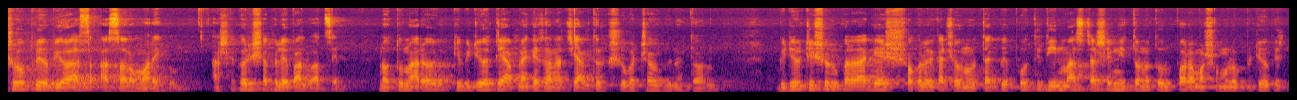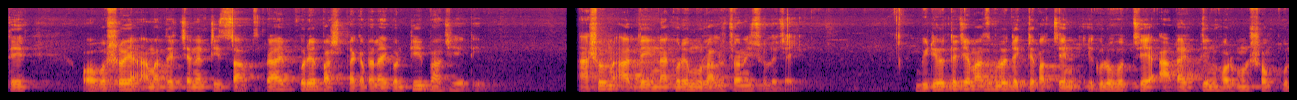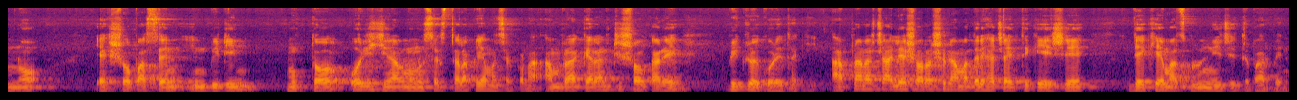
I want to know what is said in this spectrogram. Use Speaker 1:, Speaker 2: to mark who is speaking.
Speaker 1: সুপ্রিয় বিওয়াস আসসালামু আলাইকুম। আশা করি সকলে ভালো আছেন। নতুন আরও একটি ভিডিওতে আপনাকে জানাচ্ছি আন্তরিক শুভেচ্ছা অভিনন্দন। ভিডিওটি শুরু করার আগে সকলের কাছে অনুরোধ থাকবে, প্রতিদিন চাষের নিত্য নতুন পরামর্শমূলক ভিডিও পেতে অবশ্যই আমাদের চ্যানেলটি সাবস্ক্রাইব করে পাশে থাকা বেলাইকনটি বাজিয়ে দিন। আসুন আর দেরি না করে মূল আলোচনায় চলে যাই। ভিডিওতে যে মাছগুলো দেখতে পাচ্ছেন, এগুলো হচ্ছে আঠাশ দিন হরমোন সম্পূর্ণ একশো পার্সেন্ট ইনব্রিডিং মুক্ত অরিজিনাল মনুসেক্স তেলাপিয়া মাছের পোনা আমরা গ্যারান্টি সহকারে বিক্রয় করে থাকি। আপনারা চাইলে সরাসরি আমাদের হ্যাচাই থেকে এসে দেখে মাছগুলো নিয়ে যেতে পারবেন।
